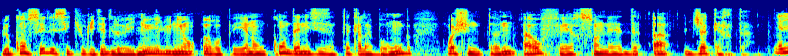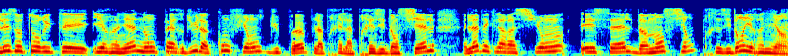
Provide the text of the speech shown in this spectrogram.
Le Conseil de sécurité de l'ONU et l'Union européenne ont condamné ces attaques à la bombe. Washington a offert son aide à Jakarta. Les autorités iraniennes ont perdu la confiance du peuple après la présidentielle. La déclaration est celle d'un ancien président iranien.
